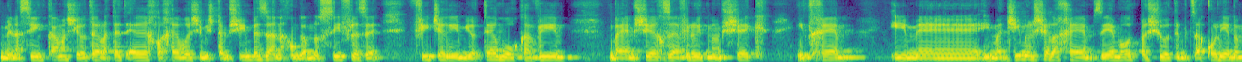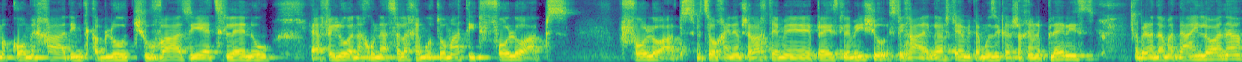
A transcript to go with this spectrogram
מנסים כמה שיותר לתת ערך לחבר'ה שמשתמשים בזה, אנחנו גם נוסיף לזה פיצ'רים יותר מורכבים, בהמשך זה אפילו יתממשק איתכם עם, עם הג'ימל שלכם, זה יהיה מאוד פשוט, הכל יהיה במקום אחד, אם תקבלו תשובה זה יהיה אצלנו, אפילו אנחנו נעשה לכם אוטומטית follow-ups. follow-ups, לצורך העניין שלחתם פלייליסט למישהו, סליחה, הגשתם את המוזיקה שלכם לפלייליסט, הבן אדם עדיין לא ענה,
